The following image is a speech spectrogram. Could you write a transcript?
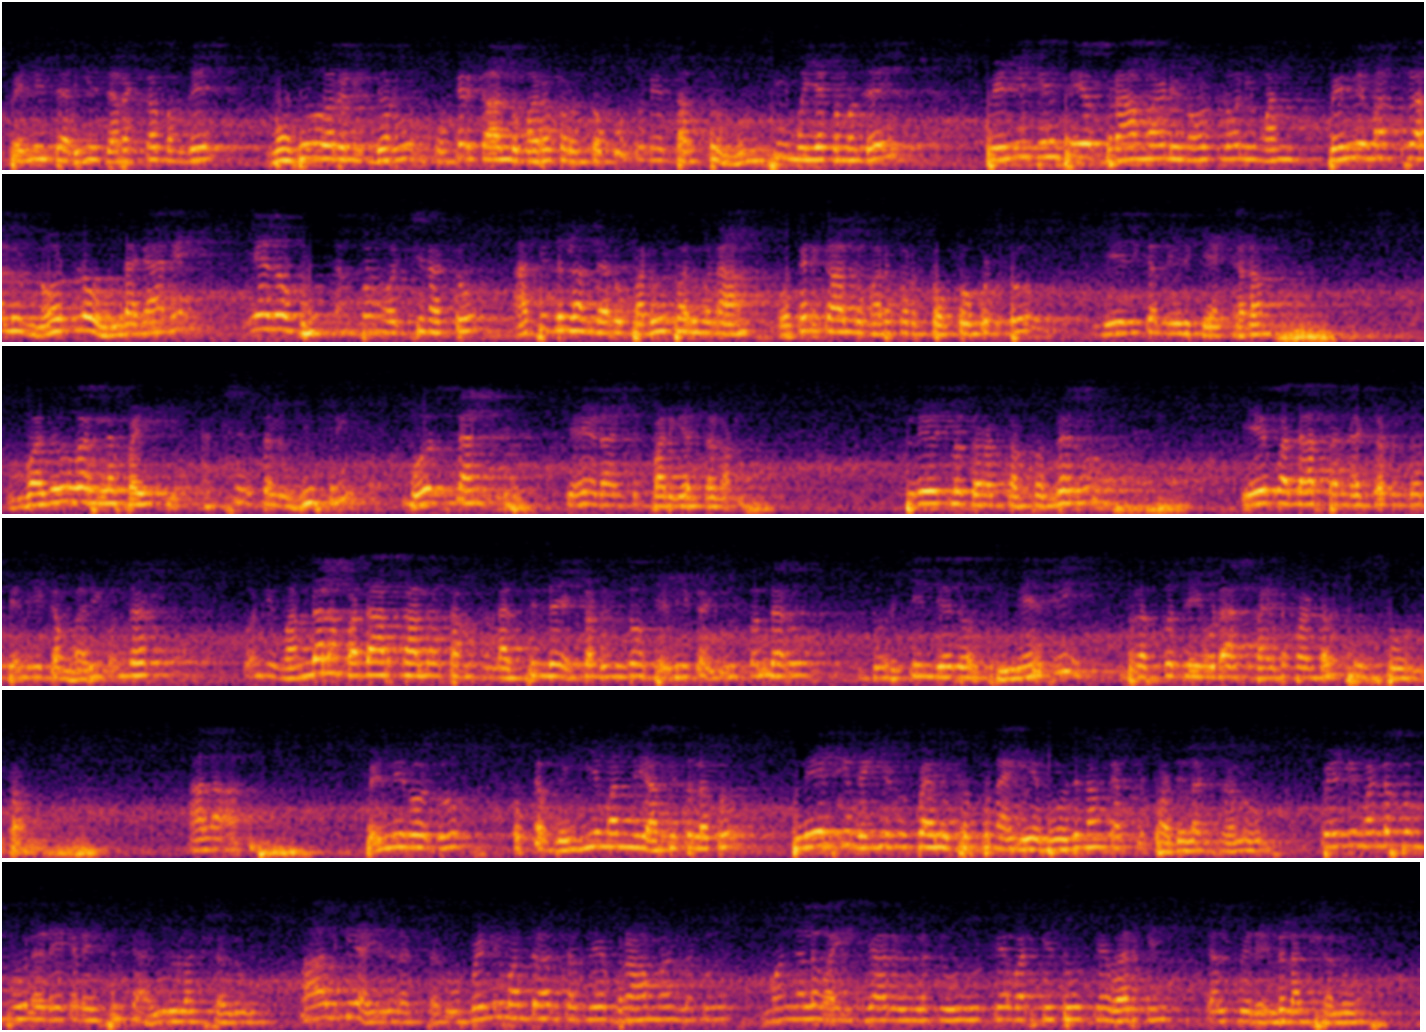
పెళ్ళి జరిగి జరగకముందే వధూవరులు ఇద్దరు ఒకరి కాళ్ళు మరొకరు తొక్కుకునే తంతు ఉంచి ముయ్యకముందే పెళ్ళి చేసే బ్రాహ్మణుడి నోట్లోని మన్ పెళ్ళి మంత్రాలు నోట్లో ఉండగానే ఏదో భూకంపం వచ్చినట్టు అతిథులందరూ పరుగు పరుగున ఒకరి కాళ్ళు మరొకరు తొక్కుకుంటూ వేదిక మీదకి ఎక్కడం. వధూవరులపైకి అక్షతలు విసిరి భోజనాన్ని చేయడానికి పరిగెత్తడం. ప్లేట్లు దొరక్క కొందరు ఏ పదార్థం ఎక్కడుందో తెలియక మరికొందరు కొన్ని వందల పదార్థాలు తమకు నచ్చిందో ఎక్కడుందో తెలియక ఇంకొందరు దొరికిందేదో తినేసి బ్రతుకు తీయడానికి బయటపడడం చూస్తూ ఉంటాం. అలా పెళ్ళి రోజు ఒక వెయ్యి మంది అతిథులకు ప్లేట్కి వెయ్యి రూపాయలు చొప్పున ఏ భోజనం ఖర్చు పది లక్షలు పెళ్ళి మండపం పూల డెకరేషన్కి ఐదు లక్షలు హాల్కి ఐదు లక్షలు పెళ్ళి మంత్రాలు చదివే బ్రాహ్మణులకు మంగళ వైద్యారులకు ఊరికేవరికి తూర్చేవారికి కలిపి రెండు లక్షలు.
